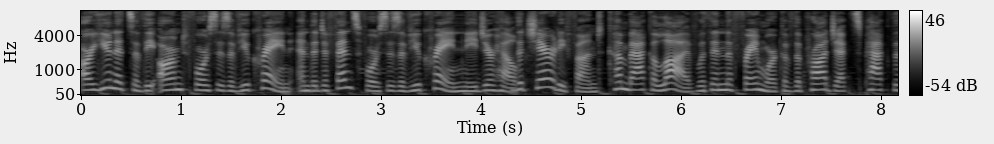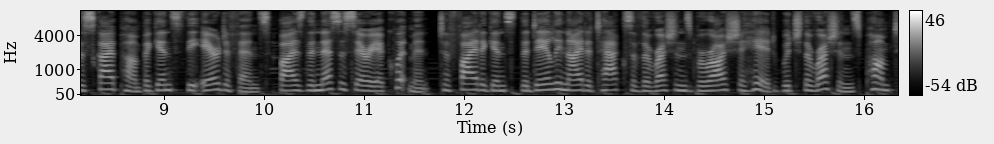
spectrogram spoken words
Our units of the Armed Forces of Ukraine and the Defense Forces of Ukraine need your help. The Charity Fund, Come Back Alive within the framework of the projects Pack the Sky Pump against the air defense, buys the necessary equipment to fight against the daily night attacks of the Russians Barrage Shahed which the Russians pumped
